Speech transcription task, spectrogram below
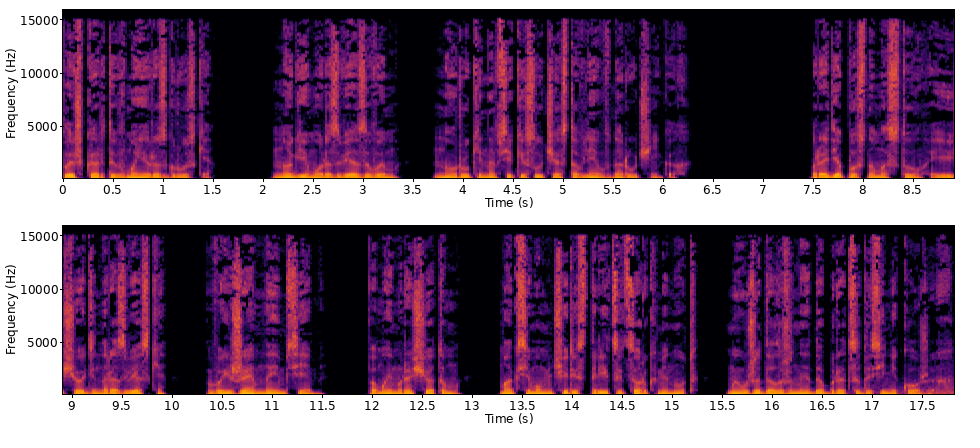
Флеш-карты в моей разгрузке. Ноги ему развязываем, но руки на всякий случай оставляем в наручниках. Пройдя пост на мосту и еще один на развязке, выезжаем на М7. По моим расчетам, максимум через 30-40 минут мы уже должны добраться до синекожих.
